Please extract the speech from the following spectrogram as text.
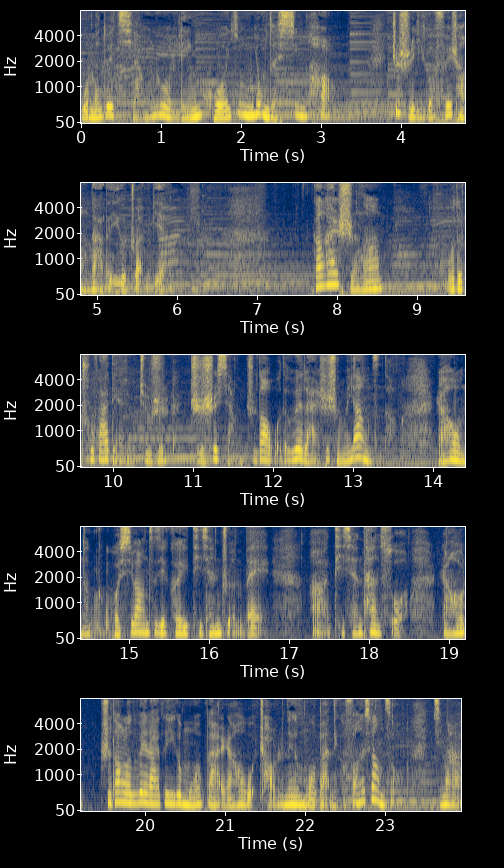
我们对强弱灵活应用的信号，这是一个非常大的一个转变。刚开始呢，我的出发点就是只是想知道我的未来是什么样子的，然后呢，我希望自己可以提前准备，啊，提前探索，然后。知道了未来的一个模板，然后我朝着那个模板那个方向走，起码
